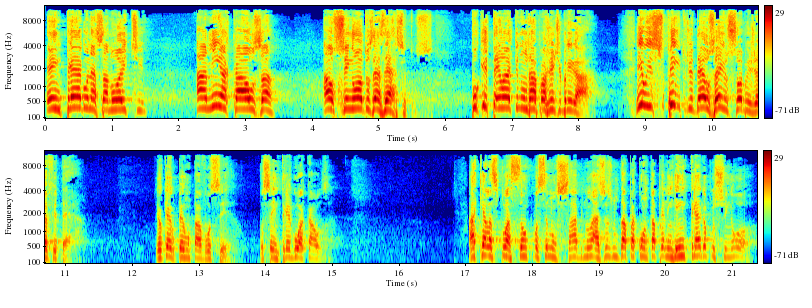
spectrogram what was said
entrego nessa noite a minha causa ao Senhor dos Exércitos. Porque tem hora que não dá para a gente brigar. E o Espírito de Deus veio sobre Jefité. Eu quero perguntar a você: você entregou a causa? Aquela situação que você não sabe, não, às vezes não dá para contar para ninguém, entrega para o Senhor.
